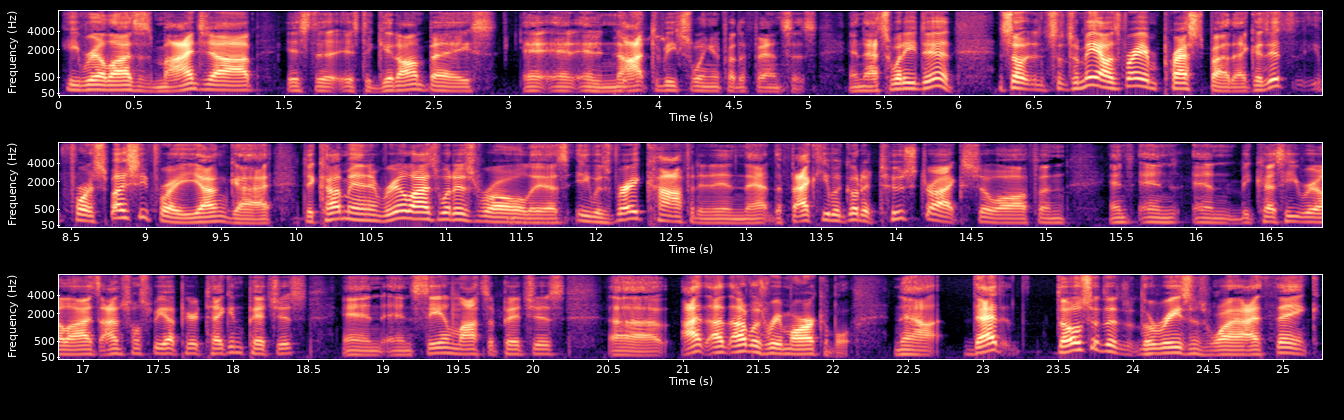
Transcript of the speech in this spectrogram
He realizes my job is to is to get on base and, and, and not to be swinging for the fences, and that's what he did. So so to me, I was very impressed by that because it's for especially for a young guy to come in and realize what his role is. He was very confident in that. The fact he would go to two strikes so often, and and and because he realized I'm supposed to be up here taking pitches and and seeing lots of pitches, uh, I, I that was remarkable. Now that those are the the reasons why I think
